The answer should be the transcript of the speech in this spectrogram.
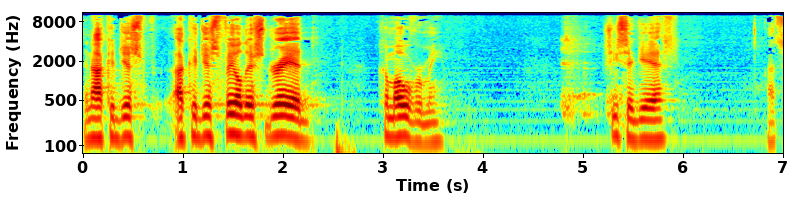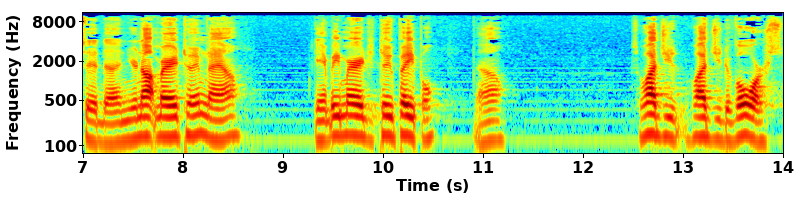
And I could just I could just feel this dread come over me. She said, Yes. I said, uh, And you're not married to him now. Can't be married to two people. No. So why'd you why'd you divorce?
